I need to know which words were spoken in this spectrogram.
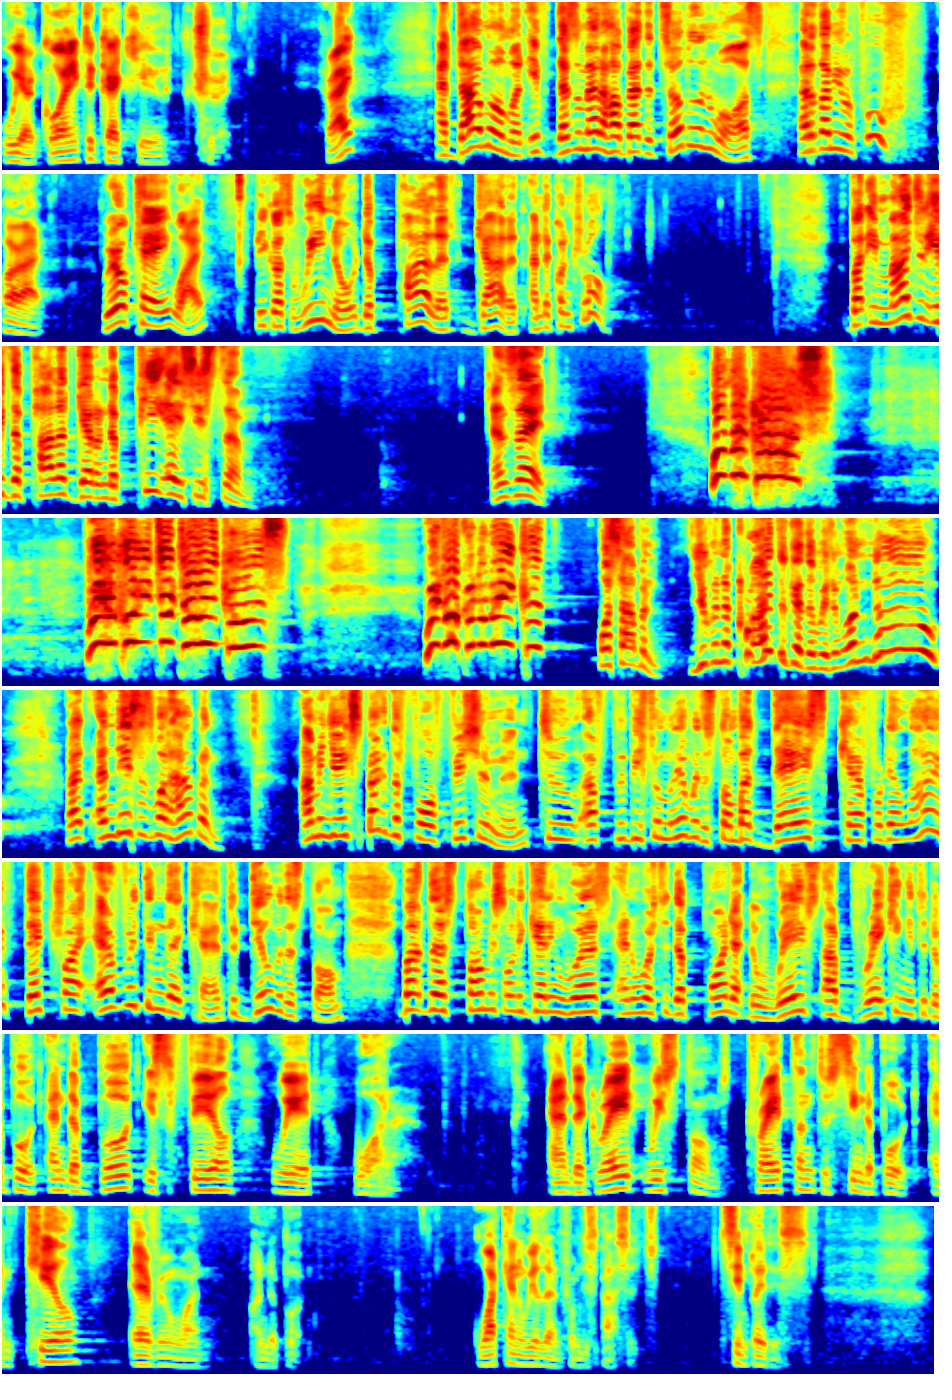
we are going to get you through it. Right? At that moment, it doesn't matter how bad the turbulence was, at the time you were, whew, all right, we're okay. Why? Because we know the pilot got it under control. But imagine if the pilot get on the PA system and said, Oh my gosh, we are going to die, guys. We're not going to make it. What's happened? You're going to cry together with him. Oh no. Right? And this is what happened. I mean, you expect the four fishermen to, have to be familiar with the storm, but they scare for their life. They try everything they can to deal with the storm, but the storm is only getting worse and worse to the point that the waves are breaking into the boat and the boat is filled with water. And the great windstorm threatened to sink the boat and kill everyone on the boat. What can we learn from this passage? Simply this.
